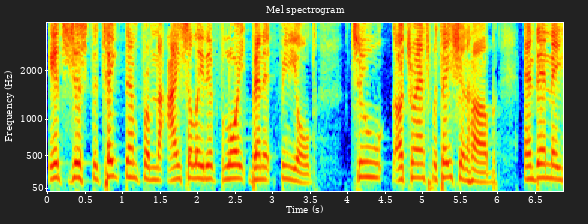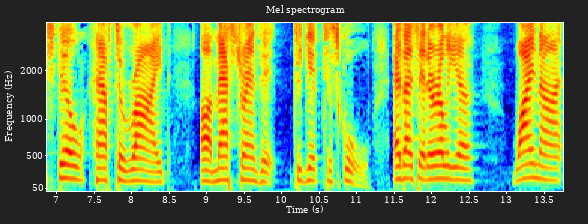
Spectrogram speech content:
It's just to take them from the isolated Floyd Bennett Field to a transportation hub, and then they still have to ride uh, mass transit to get to school. As I said earlier, why not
